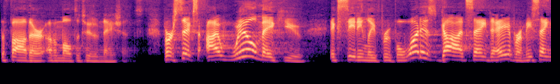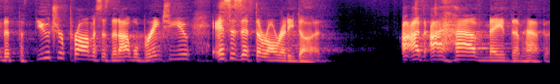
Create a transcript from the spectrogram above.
the father of a multitude of nations. Verse 6, I will make you exceedingly fruitful. What is God saying to Abram? He's saying that the future promises that I will bring to you, it's as if they're already done. I've, I have made them happen.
